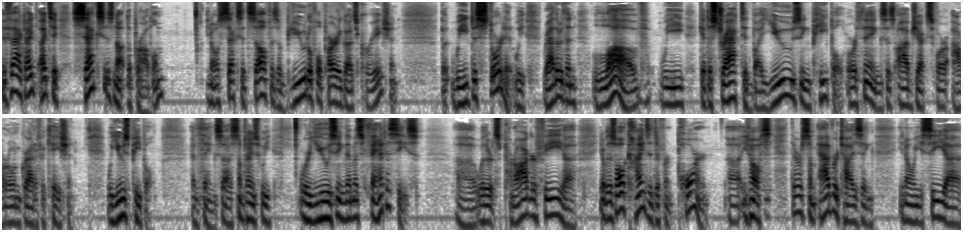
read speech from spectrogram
In fact, I'd, I'd say sex is not the problem. You know, sex itself is a beautiful part of God's creation but we distort it. We rather than love, we get distracted by using people or things as objects for our own gratification. We use people and things. Uh, sometimes we we're using them as fantasies, uh, whether it's pornography. Uh, you know, there's all kinds of different porn. Uh, you know, there are some advertising. You know, when you see uh,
